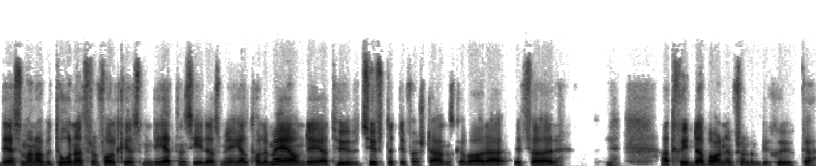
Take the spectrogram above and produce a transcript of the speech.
det som man har betonat från Folkhälsomyndighetens sida, som jag helt håller med om, det är att huvudsyftet i första hand ska vara för att skydda barnen från att bli sjuka.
